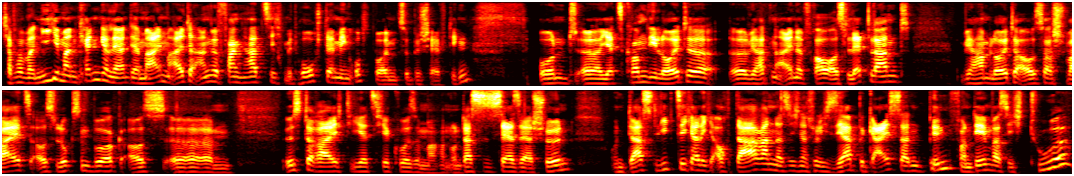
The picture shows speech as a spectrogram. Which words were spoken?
Ich habe aber nie jemanden kennengelernt, der in meinem Alter angefangen hat, sich mit hochstämmigen Obstbäumen zu beschäftigen. Und äh, jetzt kommen die Leute, äh, wir hatten eine Frau aus Lettland, wir haben Leute aus der Schweiz, aus Luxemburg, aus ähm, Österreich, die jetzt hier Kurse machen. Und das ist sehr, sehr schön. Und das liegt sicherlich auch daran, dass ich natürlich sehr begeistert bin von dem, was ich tue.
